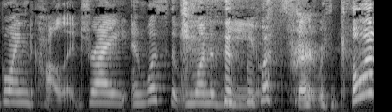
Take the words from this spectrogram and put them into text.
going to college, right? And what's the one of the Let's start with going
